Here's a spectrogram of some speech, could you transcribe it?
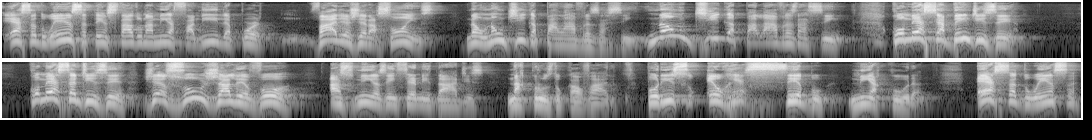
essa doença tem estado na minha família por várias gerações. Não, não diga palavras assim. Não diga palavras assim. Comece a bem dizer. Comece a dizer: Jesus já levou as minhas enfermidades na cruz do Calvário. Por isso eu recebo minha cura essa doença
